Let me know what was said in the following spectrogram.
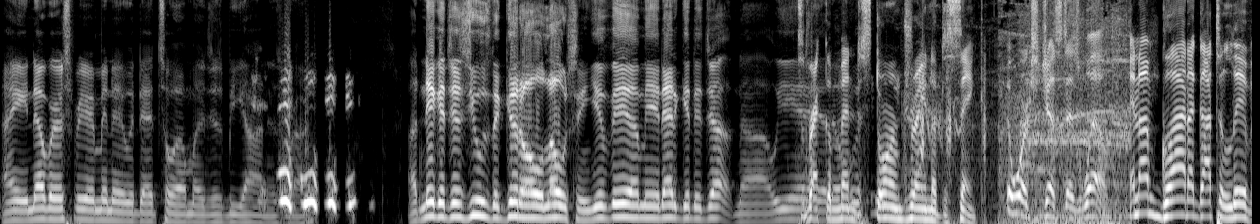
I ain't never experimented with that toy. I'm gonna just be honest, bro. A nigga just use the good old lotion. You feel me? That'll get the job. Nah, we ain't recommend the storm drain of the sink. It works just as well. And I'm glad I got to live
